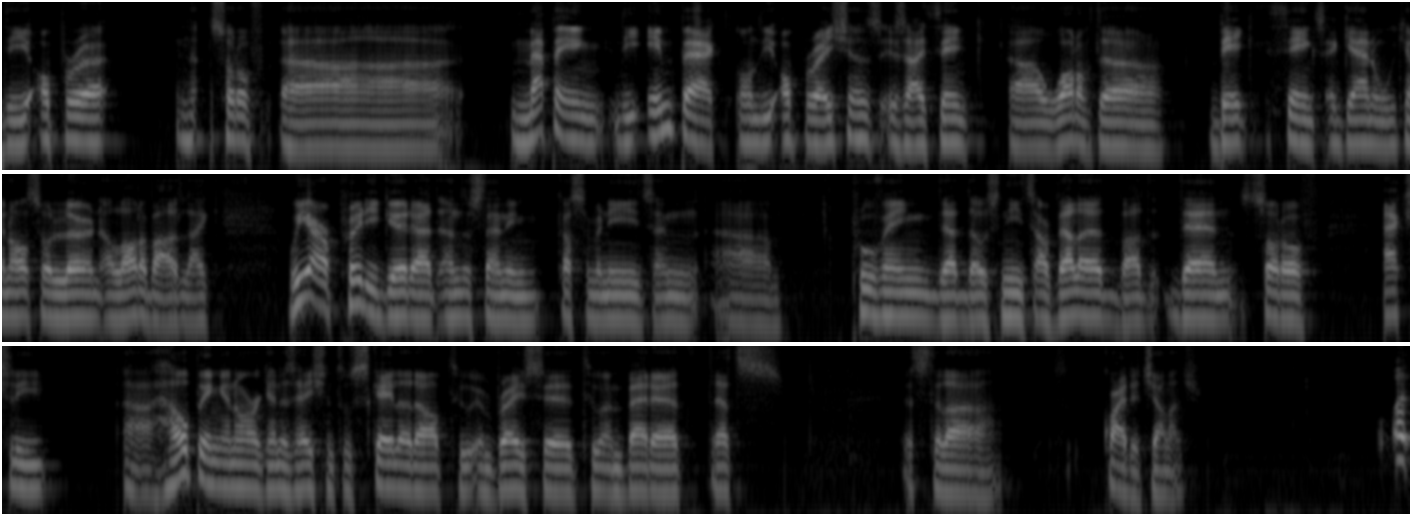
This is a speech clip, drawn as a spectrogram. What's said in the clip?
the opera sort of uh, mapping the impact on the operations is, I think, uh, one of the big things. Again, we can also learn a lot about like we are pretty good at understanding customer needs and um, proving that those needs are valid, but then sort of actually uh, helping an organization to scale it up, to embrace it, to embed it. That's that's still a quite a challenge. Well,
